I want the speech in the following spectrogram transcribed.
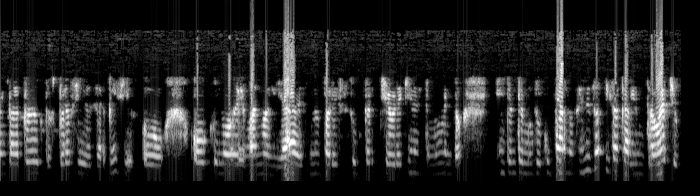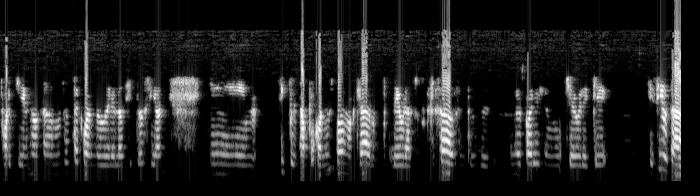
venta de productos, pero sí de servicios o, o como de manualidades. Me parece súper chévere que en este momento intentemos ocuparnos en eso y sacarle un provecho, porque no sabemos hasta cuándo verá la situación y, y pues tampoco nos podemos quedar de brazos cruzados. Entonces, me parece muy chévere que que sí, o sea,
